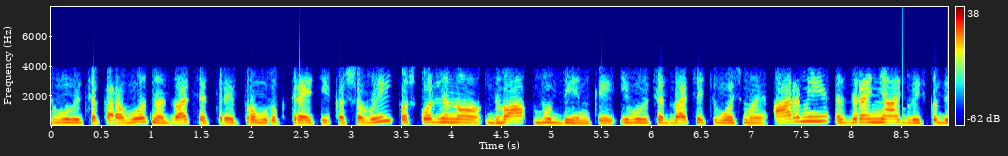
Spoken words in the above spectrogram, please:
вулиця Паровозна, 23, провулок 3 Кашовий, пошкоджено два будинки. І вулиця 28 армії зрання, близько 9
